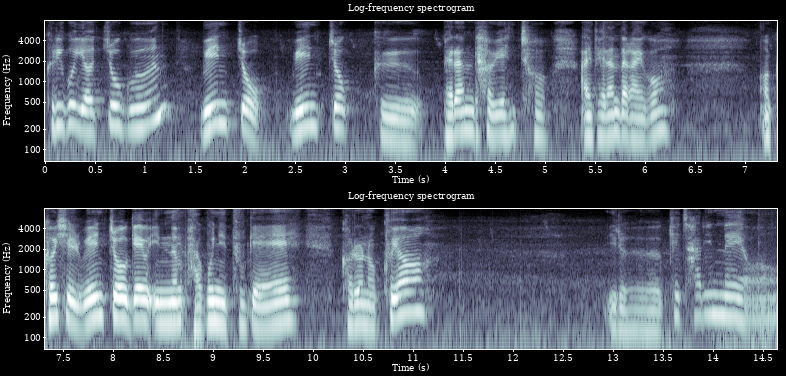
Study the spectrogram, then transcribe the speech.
그리고 이쪽은 왼쪽, 왼쪽 그 베란다 왼쪽, 아니 베란다가 아니고 어, 거실 왼쪽에 있는 바구니 두 개 걸어 놓고요. 이렇게 잘 있네요.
